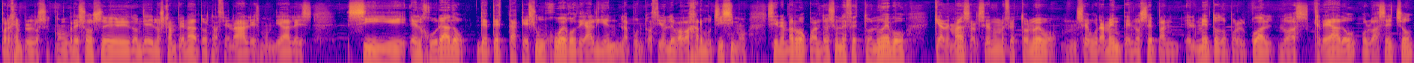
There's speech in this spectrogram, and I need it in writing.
Por ejemplo, los congresos eh, donde hay los campeonatos nacionales, mundiales, si el jurado detecta que es un juego de alguien, la puntuación le va a bajar muchísimo. Sin embargo, cuando es un efecto nuevo, que además al ser un efecto nuevo seguramente no sepan el método por el cual lo has creado o lo has hecho,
